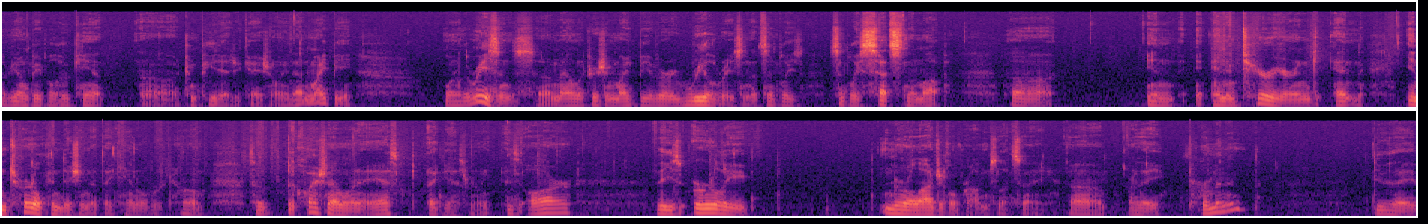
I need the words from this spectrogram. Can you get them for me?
of young people who can't uh, compete educationally, that might be one of the reasons. Uh, malnutrition might be a very real reason that simply simply sets them up uh, in an interior and, and internal condition that they can't overcome. So the question I want to ask, I guess, really, is are these early neurological problems, let's say, uh, are they permanent? Do they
